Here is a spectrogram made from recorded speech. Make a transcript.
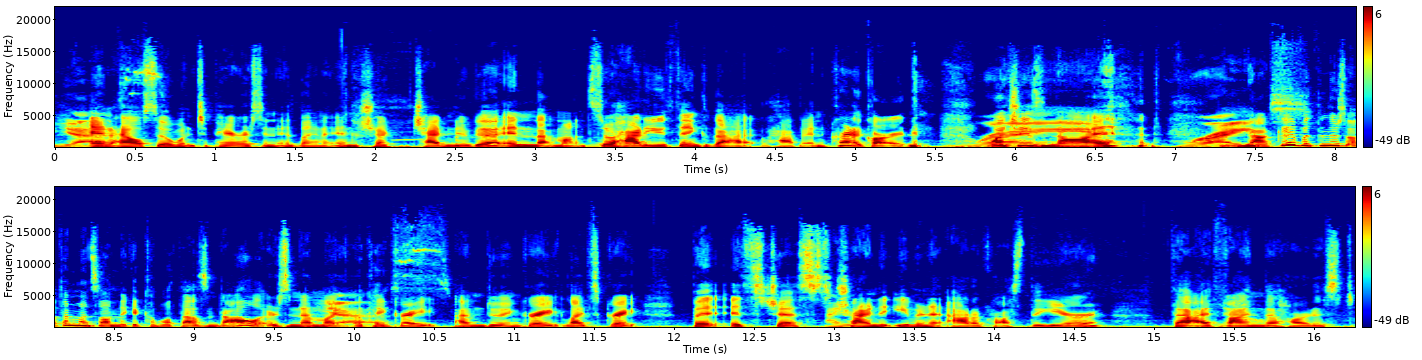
Yeah. And I also went to Paris and Atlanta and Ch- Chattanooga in that month. So how do you think that happened? Credit card, right. which is not Right. not good. But then there's other months I'll make a couple thousand dollars, and I'm like, okay, great, I'm doing great, life's great. But it's just I trying to even it out across the year that I find the hardest.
